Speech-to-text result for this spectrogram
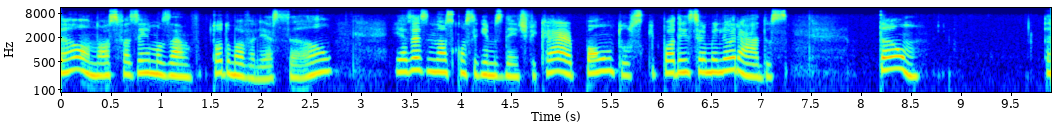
Então, nós fazemos a, toda uma avaliação e às vezes nós conseguimos identificar pontos que podem ser melhorados. Então, é,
